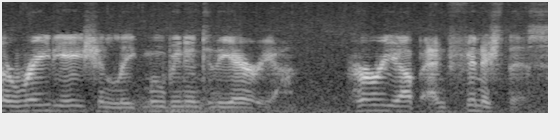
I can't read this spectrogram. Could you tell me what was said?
a radiation leak moving into the area. Hurry up and finish this.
